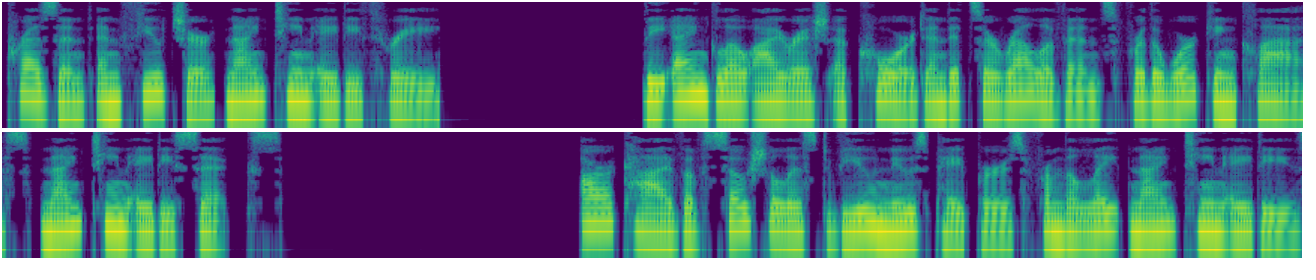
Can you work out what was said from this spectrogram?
Present and Future 1983 The Anglo-Irish Accord and its Irrelevance for the Working Class 1986 Archive of Socialist View newspapers from the late 1980s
